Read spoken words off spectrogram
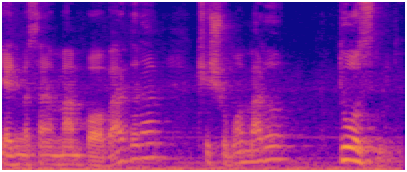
یعنی مثلا من باور دارم که شما مرا دوز می‌دید.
